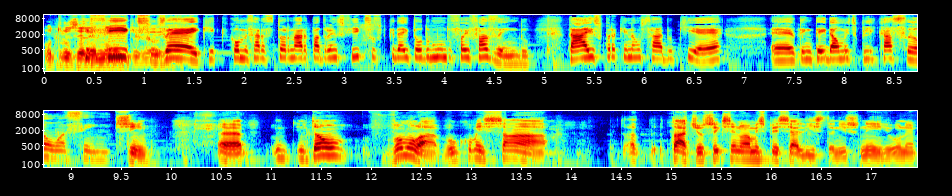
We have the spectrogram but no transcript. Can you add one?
outros que elementos fixos, aí. é, e que começaram a se tornar padrões fixos, porque daí todo mundo foi fazendo, tá? Isso para quem não sabe o que é, é, eu tentei dar uma explicação, assim. Sim. É, então, vamos lá, vou começar... Tati, eu sei que você não é uma especialista nisso, nem eu, né?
